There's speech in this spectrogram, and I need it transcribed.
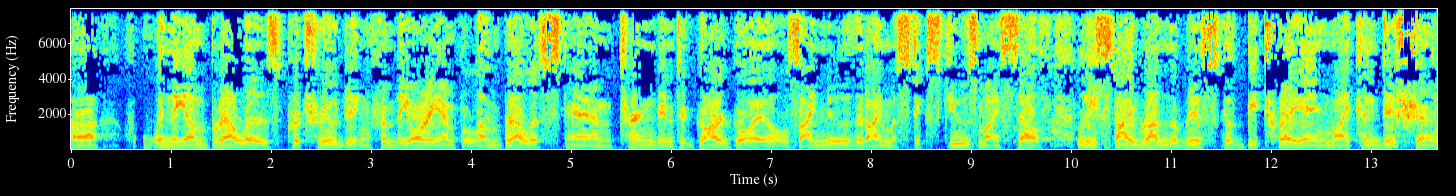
uh, when the umbrellas protruding from the oriental umbrella stand turned into gargoyles, I knew that I must excuse myself, lest I run the risk of betraying my condition.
